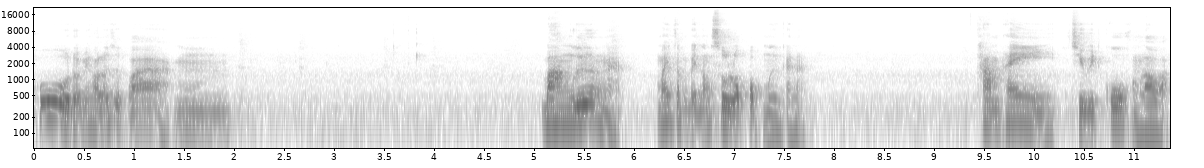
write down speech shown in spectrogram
คู่โดยมีความรู้สึกว่า อืม บางเรื่องอะ ไม่จำเป็นต้องสู้รบปรบมือกันอะ ทำให้ชีวิตคู่ของเราอะ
